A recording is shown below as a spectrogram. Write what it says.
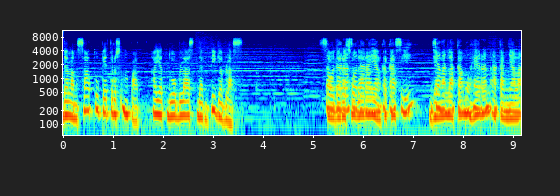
dalam 1 Petrus 4 ayat 12 dan 13. Saudara-saudara yang kekasih, janganlah kamu heran akan nyala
